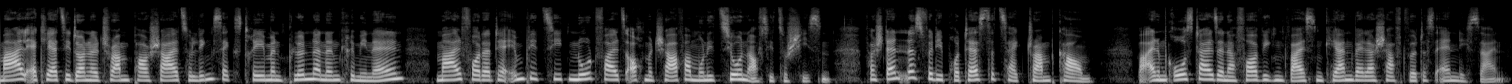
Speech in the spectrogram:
Mal erklärt sie Donald Trump pauschal zu linksextremen, plündernden Kriminellen, mal fordert er implizit notfalls auch mit scharfer Munition auf sie zu schießen. Verständnis für die Proteste zeigt Trump kaum. Bei einem Großteil seiner vorwiegend weißen Kernwählerschaft wird es ähnlich sein.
